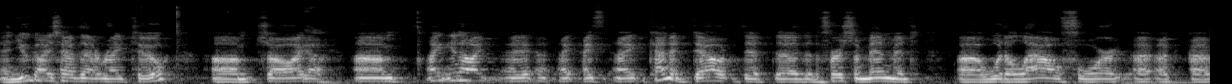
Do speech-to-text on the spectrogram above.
and you guys have that right too. Um, so I, yeah. um, I, you know, I, I, I, I kind of doubt that, uh, that the First Amendment uh, would allow for a, a,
